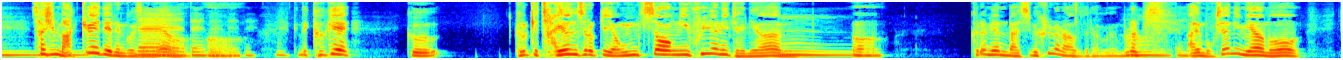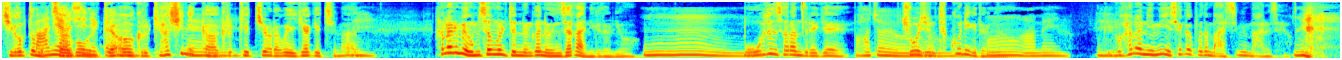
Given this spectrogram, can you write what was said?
음. 사실 맡겨야 되는 거잖아요. 네, 네, 네, 어. 근데 그게 그 그렇게 자연스럽게 영성이 훈련이 되면 음. 어 그러면 말씀이 흘러나오더라고요. 물론 아, 네. 아니 목사님이야 뭐 직업도 목사고. 그렇게 어 그렇게 하시니까 네. 그렇겠죠라고 얘기하겠지만 네. 하나님의 음성을 듣는 건 은사가 아니거든요. 음. 모든 사람들에게 맞아요. 주어지는 특권이거든요. 어, 아멘. 네. 그리고 하나님이 생각보다 말씀이 많으세요.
